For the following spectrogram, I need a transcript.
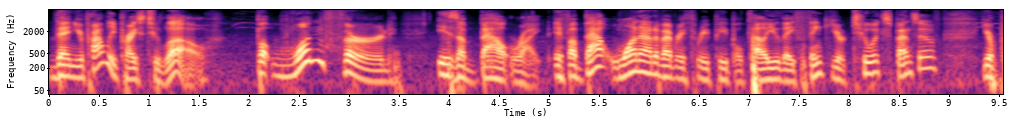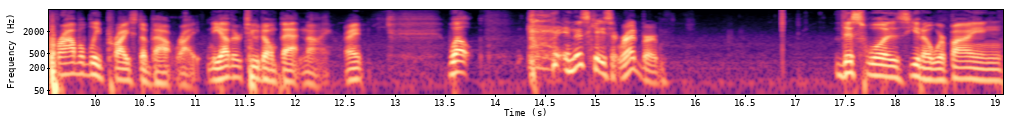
then you're probably priced too low. But one third is about right. If about one out of every three people tell you they think you're too expensive, you're probably priced about right. The other two don't bat an eye, right? Well, in this case at Redbird, this was, you know, we're buying,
